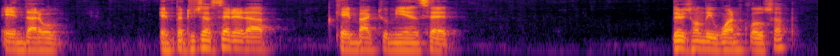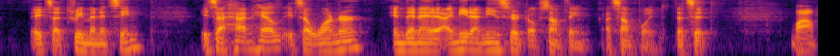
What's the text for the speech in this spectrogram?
And that, and Patricia set it up came back to me and said, There's only one close up. It's a three minute scene. It's a handheld, it's a oner, and then I, I need an insert of something at some point. That's it. Wow.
